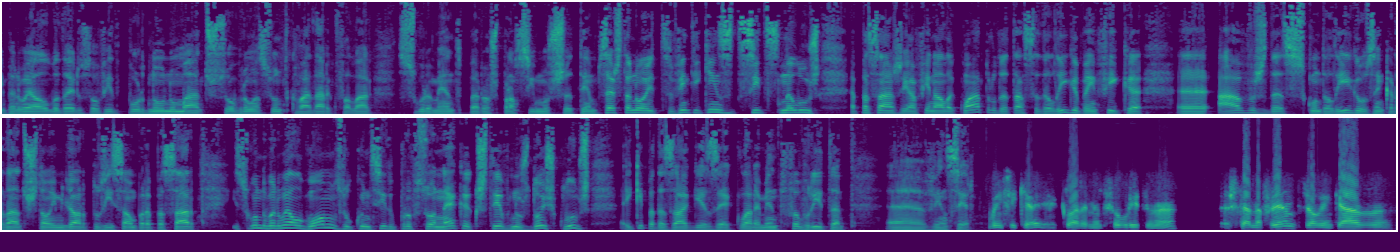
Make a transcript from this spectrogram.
Emanuel Madeiros, ouvido por Nuno Matos, sobre um assunto que vai dar que falar seguramente para os próximos tempos. Esta noite, 20 e 15, decide-se na luz a passagem à final a 4 da Taça da Liga. Benfica uh, Aves, da segunda Liga. Os encarnados estão em melhor posição para passar. E segundo Manuel Gomes, o conhecido professor Neca, que esteve nos dois clubes, a equipa das Águias é claramente favorita a vencer. O Benfica é claramente favorito, não é? Está na frente, joga em casa,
